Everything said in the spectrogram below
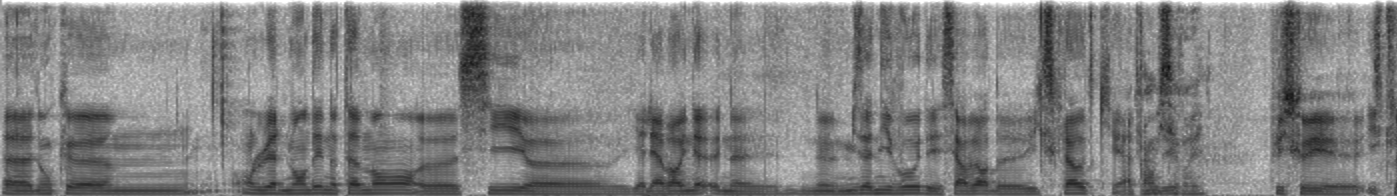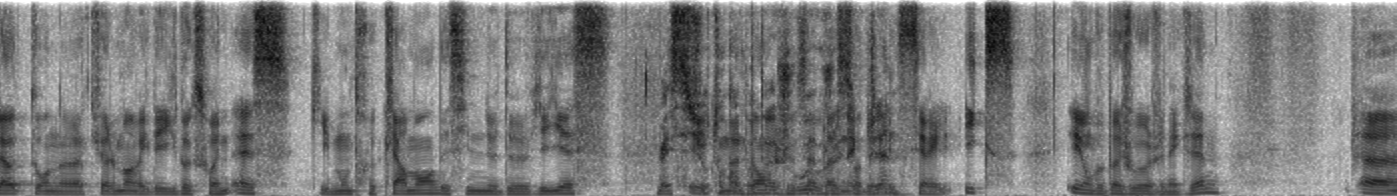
Donc, on lui a demandé notamment si il y allait avoir une, une- une mise à niveau des serveurs de xCloud qui est Ah oui, attendue c'est vrai. Puisque euh, xCloud tourne actuellement avec des Xbox One S qui montrent clairement des signes de vieillesse. Mais c'est surtout qu'on qu'on peut pas jouer ça au passe jeu sur des séries X et on peut pas jouer au jeu next gen. Euh,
